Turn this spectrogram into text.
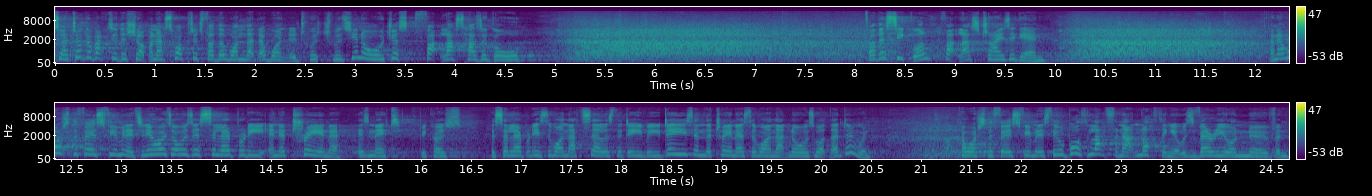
so I took it back to the shop and I swapped it for the one that I wanted, which was, you know, just Fat Lass Has a Go. For the sequel, Fat Lass Tries Again. And I watched the first few minutes, you know, how it's always a celebrity and a trainer, isn't it? Because the celebrity is the one that sells the DVDs, and the trainer is the one that knows what they're doing. I watched the first few minutes. They were both laughing at nothing. It was very unnerving.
